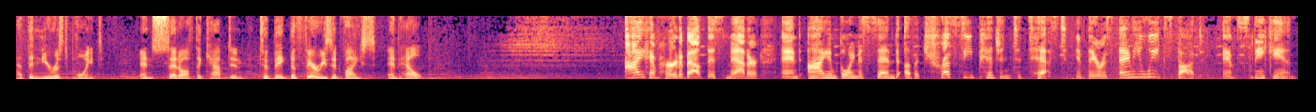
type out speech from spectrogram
at the nearest point and set off the captain to beg the fairy's advice and help. Have heard about this matter, and I am going to send of a trusty pigeon to test if there is any weak spot and sneak in.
